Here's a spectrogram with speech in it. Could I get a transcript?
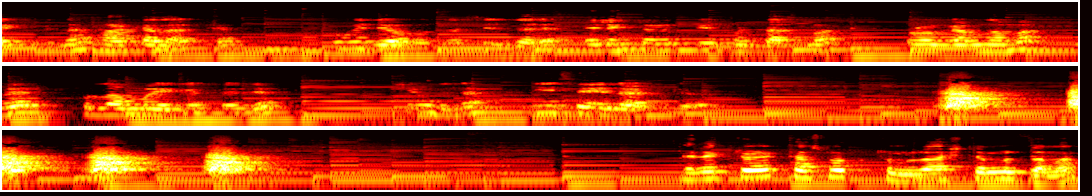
ekibinden Hakan Arka. Bu videomuzda sizlere elektronik bir fırtasma, programlama ve kullanmayı göstereceğim. Şimdiden iyi seyirler diliyorum. Elektronik tasma kutumuzu açtığımız zaman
